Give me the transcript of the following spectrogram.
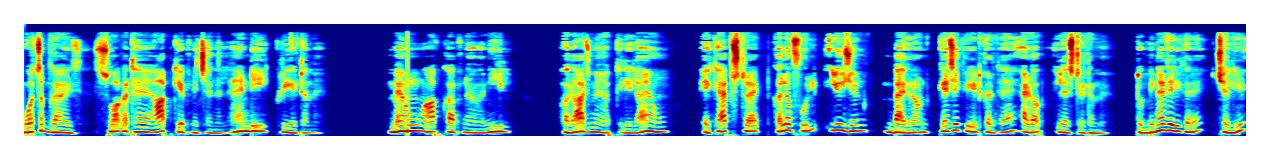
व्हाट्सअप गाइस स्वागत है आपके अपने चैनल एंडी क्रिएटर में। मैं हूँ आपका अपना अनिल, और आज मैं आपके लिए लाया हूँ एक एब्स्ट्रैक्ट कलरफुल इल्यूजन बैकग्राउंड कैसे क्रिएट करते हैं एडोब इलस्ट्रेटर में। तो बिना देरी करें, चलिए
